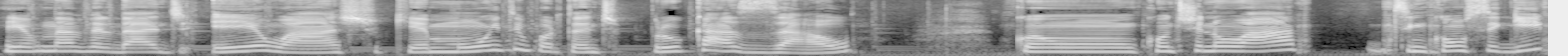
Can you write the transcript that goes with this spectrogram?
Eu, na verdade, eu acho que é muito importante para o casal com, continuar, assim, conseguir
